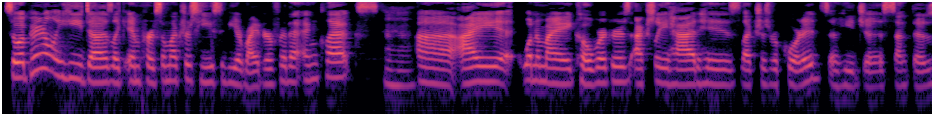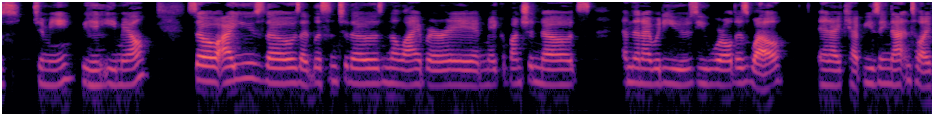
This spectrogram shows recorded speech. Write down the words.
so apparently he does like in-person lectures. He used to be a writer for the NCLEX. Mm-hmm. Uh, I one of my coworkers actually had his lectures recorded, so he just sent those to me via mm-hmm. email. So I use those. I'd listen to those in the library and make a bunch of notes, and then I would use UWorld as well. And I kept using that until I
